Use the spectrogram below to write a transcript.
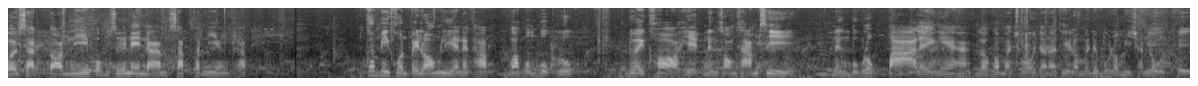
บริษัทตอนนี้ผมซื้อในนามทรัพย์พเนียงครับ ก็มีคนไปร้องเรียนนะครับ ว่าผมบุกรุก ด้วยข้อเหตุ 1 2 3 4 1 บุกรุกป่าอะไรอย่างเงี้ยฮะเราก็มาโชว์เจ้าหน้าที่เราไม่ได้บุกเรามีโฉนด คือ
